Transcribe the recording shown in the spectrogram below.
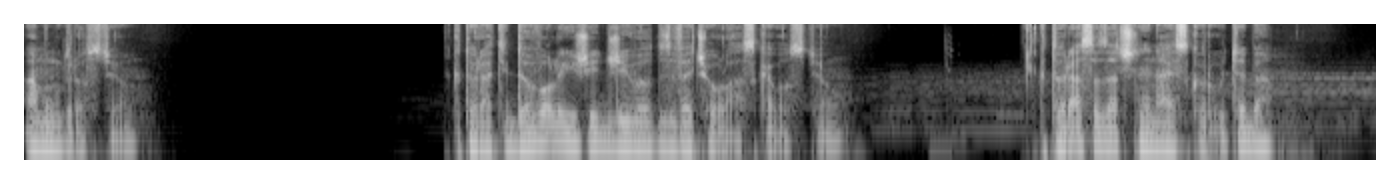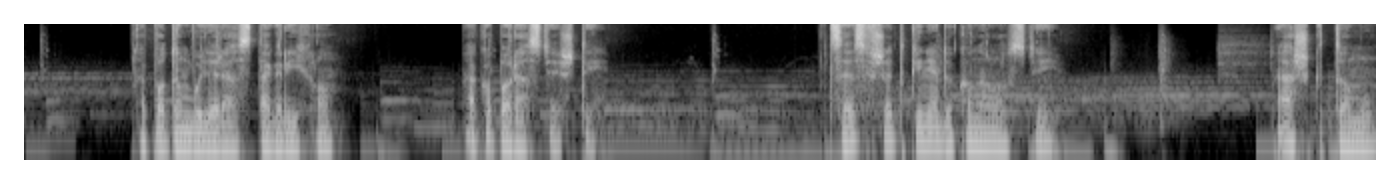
a múdrosťou ktorá ti dovolí žiť život s väčšou láskavosťou ktorá sa začne najskôr u teba a potom bude rast tak rýchlo, ako porastieš ty. Cez všetky nedokonalosti až k tomu,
